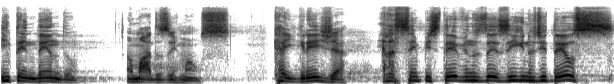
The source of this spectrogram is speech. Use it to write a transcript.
Entendendo, amados irmãos, que a igreja, ela sempre esteve nos desígnios de Deus,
